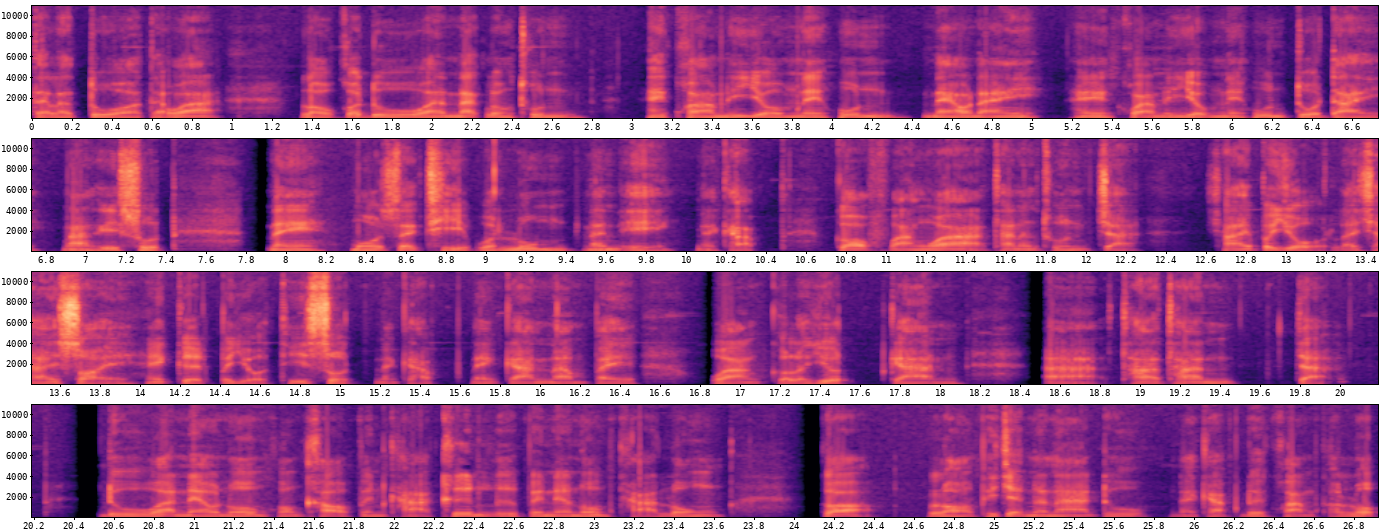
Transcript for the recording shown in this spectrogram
แต่ละตัว แต่ว่าเราก็ดูว่านักลงทุนให้ความนิยมในหุ้นแนวไหน ให้ความนิยมในหุ้นตัวใดมากที่สุดใน most active volume นั่นเองนะครับ ก็หวังว่าท่านนักลงทุนจะใช้ประโยชน์และใช้สอยให้เกิดประโยชน์ที่สุดนะครับในการนำไปวางกลยุทธ์การถ้าท่านจะดูว่าแนวโน้มของเขาเป็นขาขึ้น หรือเป็นแนวโน้มขาลง ก็ลองพิจารณาดูนะครับด้วยความเคารพ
